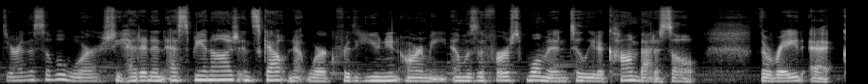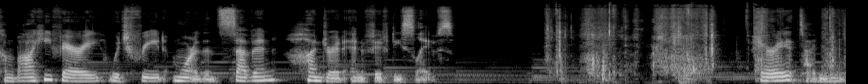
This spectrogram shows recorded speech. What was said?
During the Civil War, she headed an espionage and scout network for the Union Army and was the first woman to lead a combat assault, the raid at Combahee Ferry, which freed more than 750 slaves. Harriet Tubman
